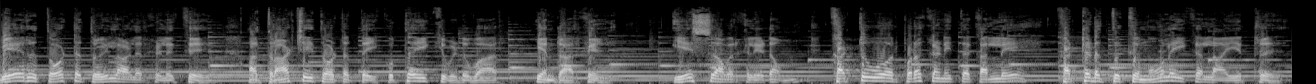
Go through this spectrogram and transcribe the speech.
வேறு தோட்ட தொழிலாளர்களுக்கு அத்திராட்சை தோட்டத்தை குத்தகைக்கு விடுவார் என்றார்கள். இயேசு அவர்களிடம் கட்டுவோர் புறக்கணித்த கல்லே கட்டடத்துக்கு மூலை கல்லாயிற்று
